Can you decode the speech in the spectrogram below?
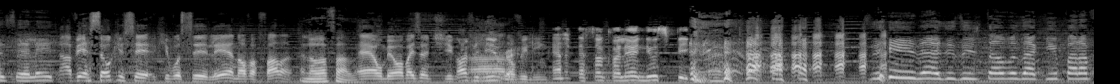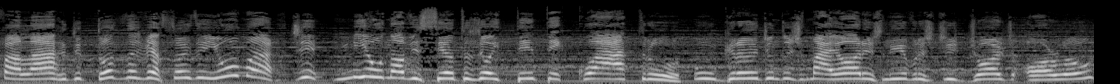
Excelente. A versão que você, que você lê é nova fala? A nova fala. É, o meu é mais antigo. Nove ah, língua. Nove língua. é a pessoa que eu leio é Newspeak. Sim, nerds, estamos aqui para falar de todas as versões em uma de 1984. Um grande, um dos maiores livros de George Orwell.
